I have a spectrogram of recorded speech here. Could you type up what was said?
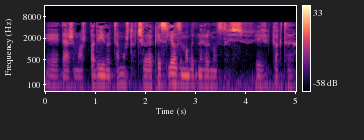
И даже может подвигнуть тому, что у человека и слезы могут навернуться, то есть как-то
